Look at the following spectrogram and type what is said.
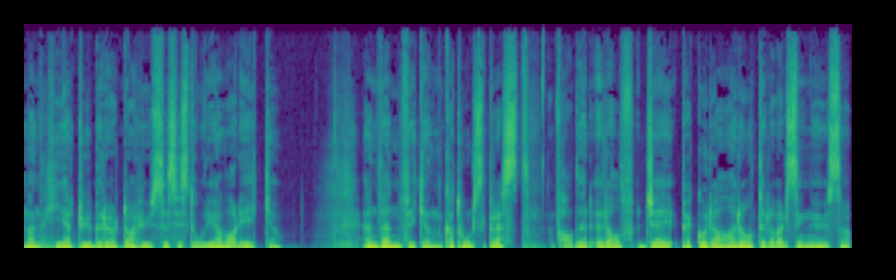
Men helt uberørt av husets historie var de ikke. En venn fikk en katolsk prest, fader Ralf J. Pecoraro, til å velsigne huset.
